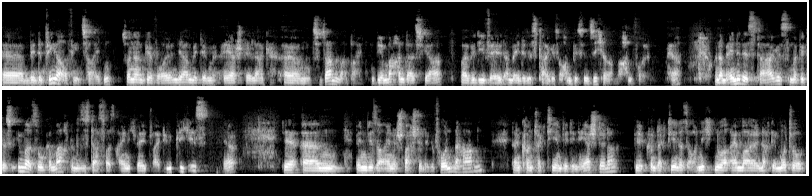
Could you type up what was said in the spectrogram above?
äh, mit dem Finger auf ihn zeigen, sondern wir wollen ja mit dem Hersteller äh, zusammenarbeiten. Wir machen das ja, weil wir die Welt am Ende des Tages auch ein bisschen sicherer machen wollen. Ja? Und am Ende des Tages wird das immer so gemacht, und das ist das, was eigentlich weltweit üblich ist. Ja? Der, ähm, wenn wir so eine Schwachstelle gefunden haben, dann kontaktieren wir den Hersteller. Wir kontaktieren das auch nicht nur einmal nach dem Motto,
